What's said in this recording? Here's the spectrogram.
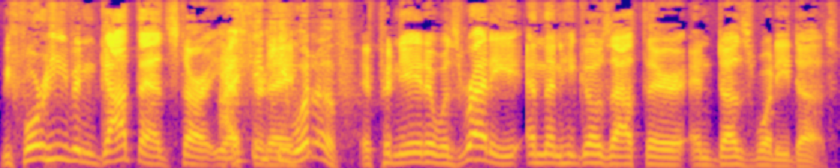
before he even got that start yesterday. I think he would have. if Pineda was ready, and then he goes out there and does what he does.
